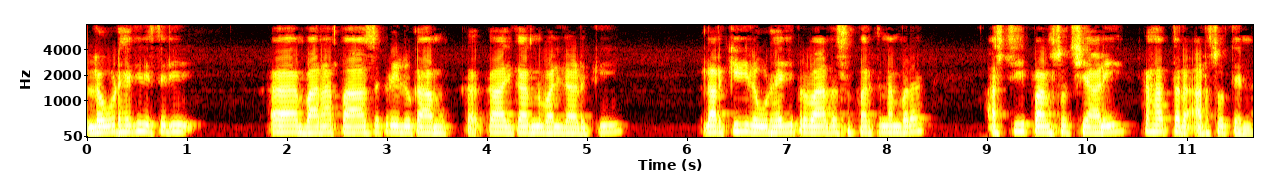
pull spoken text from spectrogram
ਲੋੜ ਹੈ ਜੀ ਰਿਸ਼ਤੇ ਦੀ ਅਹ 12 ਪਾਸ ਘਰੇਲੂ ਕੰਮ ਕਾਜ ਕਰਨ ਵਾਲੀ ਲੜਕੀ ਲੜਕੀ ਦੀ ਲੋੜ ਹੈ ਜੀ ਪਰਿਵਾਰ ਦਾ ਸੰਪਰਕ ਨੰਬਰ 80546 71803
